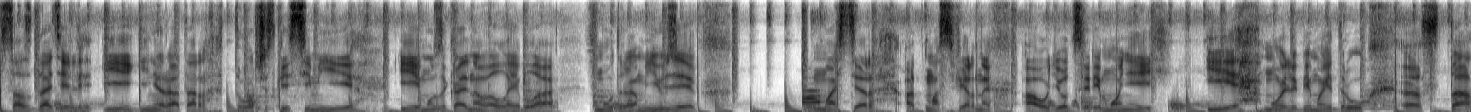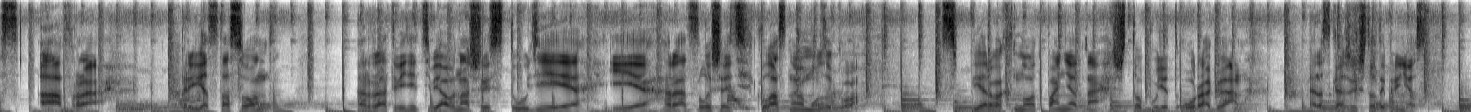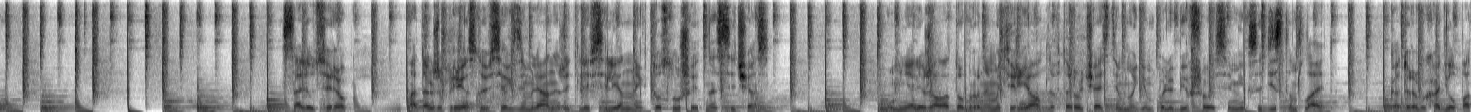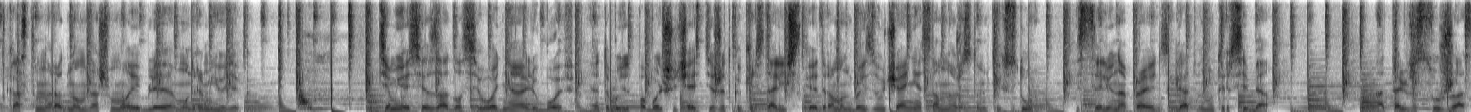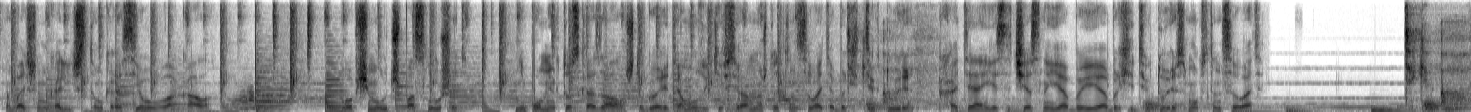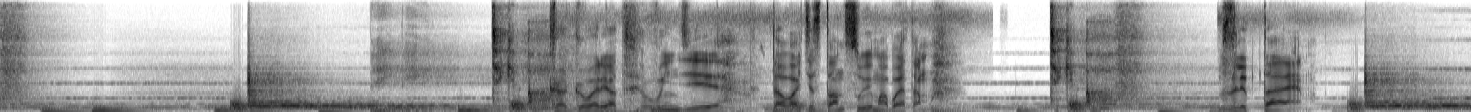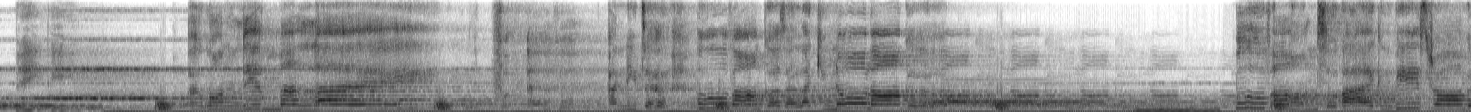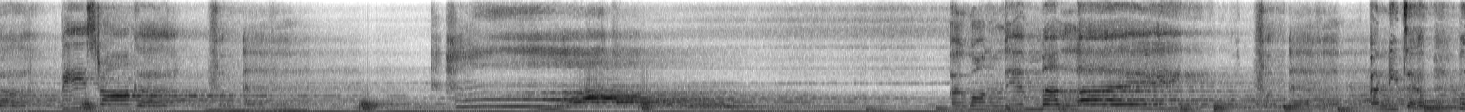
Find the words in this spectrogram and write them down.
Создатель и генератор творческой семьи и музыкального лейбла Mudra Music, мастер атмосферных аудиоцеремоний и мой любимый друг э, Стас Афра. Привет, Стасон! Рад видеть тебя в нашей студии и рад слышать классную музыку. С первых нот понятно, что будет ураган. Расскажи, что ты принес. Салют, Серег. А также приветствую всех землян и жителей Вселенной, кто слушает нас сейчас. У меня лежал отобранный материал для второй части многим полюбившегося микса Distant Light, который выходил подкастом на родном нашем лейбле Mudra Music. Тему я себе задал сегодня «Любовь». Это будет по большей части жидкокристаллическое драм н звучание со множеством текстур и с целью направить взгляд внутрь себя, а также с ужасно большим количеством красивого вокала. В общем, лучше послушать. Не помню, кто сказал, что говорить о музыке все равно, что танцевать об архитектуре. Хотя, если честно, я бы и об архитектуре смог станцевать. Take it off. Maybe take it off. Как говорят в Индии, давайте станцуем об этом. Take it off. Взлетаем. up.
